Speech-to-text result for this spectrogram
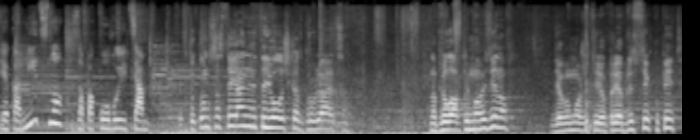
яка міцно запаковується. В таком состоянии эта елочка отправляется на прилавки магазинов, где вы можете ее приобрести, купить.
